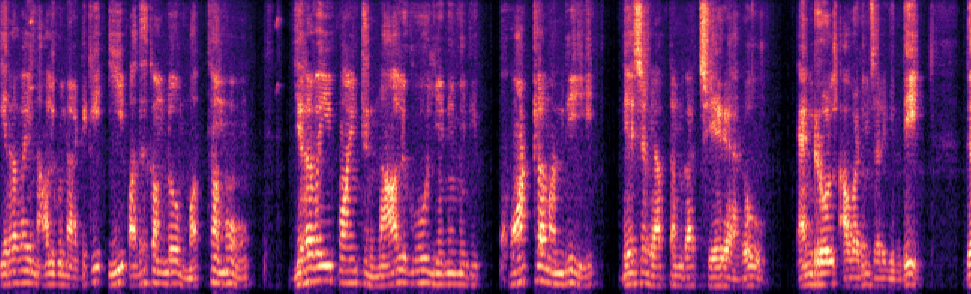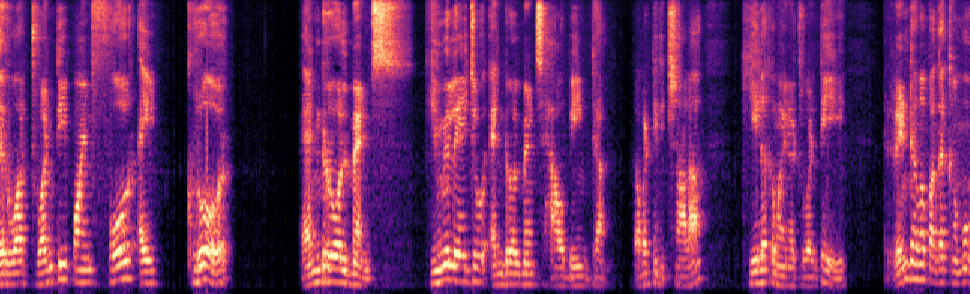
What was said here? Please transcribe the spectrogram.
ఇరవై నాలుగు నాటికి ఈ పథకంలో మొత్తము ఇరవై పాయింట్ నాలుగు ఎనిమిది కోట్ల మంది దేశవ్యాప్తంగా చేరారు. ఎన్రోల్ అవ్వడం జరిగింది. There were twenty point four eight crore enrolments cumulative enrolments have been done కాబట్టి ఇది చాలా కీలకమైనటువంటి రెండవ పథకము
